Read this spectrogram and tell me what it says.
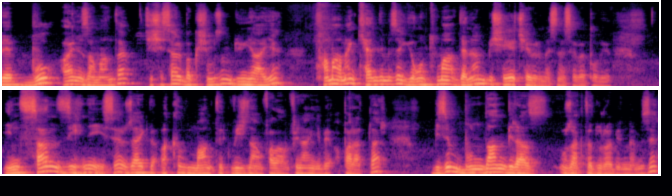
Ve bu aynı zamanda kişisel bakışımızın dünyayı tamamen kendimize yontma denen bir şeye çevirmesine sebep oluyor. İnsan zihni ise özellikle akıl, mantık, vicdan falan filan gibi aparatlar bizim bundan biraz uzakta durabilmemizi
